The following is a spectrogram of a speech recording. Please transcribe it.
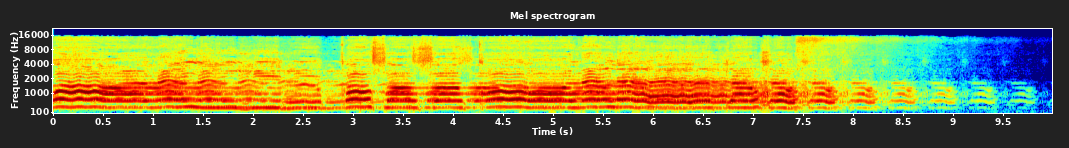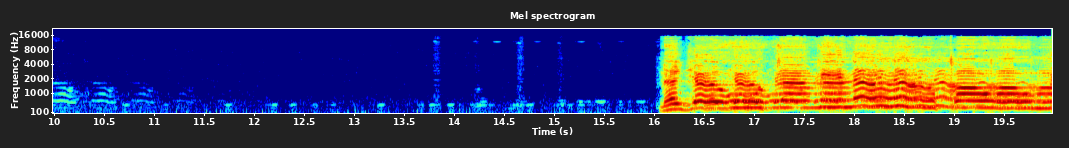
عليه القصص قال لا تخف. نجوت من القوم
